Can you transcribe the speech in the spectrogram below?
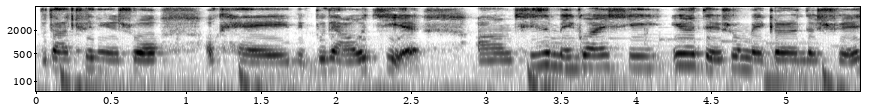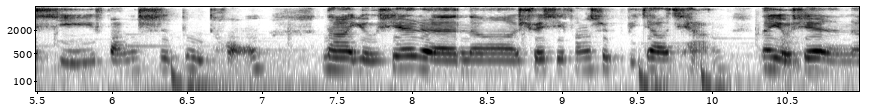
不大确定说，OK，你不了解，嗯，其实没关系，因为等于说每个人的学习方式不同，那有些人呢学习方式比较强，那有些人呢，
